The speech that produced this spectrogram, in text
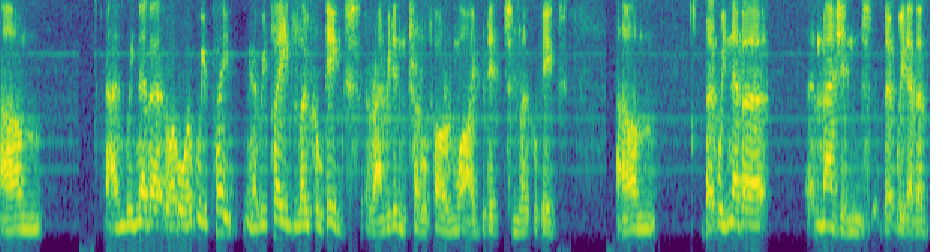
Um, and we never, well, we played, you know, we played local gigs around. We didn't travel far and wide. We did some local gigs. Um, but we never imagined that we'd ever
